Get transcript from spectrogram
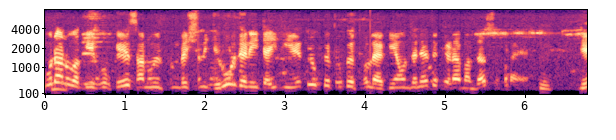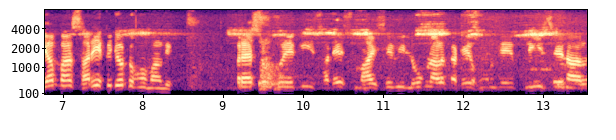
ਉਹਨਾਂ ਨੂੰ ਅੱਗੇ ਹੋ ਕੇ ਸਾਨੂੰ ਇਨਫੋਰਮੇਸ਼ਨ ਜ਼ਰੂਰ ਦੇਣੀ ਚਾਹੀਦੀ ਹੈ ਕਿ ਉਹ ਕਿੱਥੋਂ ਕਿੱਥੋਂ ਲੈ ਕੇ ਆਉਂਦੇ ਨੇ ਤੇ ਕਿਹੜਾ ਬੰਦਾ ਸਪਲਾਇਰ ਜੇ ਆਪਾਂ ਸਾਰੇ ਇਕਜੁੱਟ ਹੋਵਾਂਗੇ ਪ੍ਰੈਸ ਹੋਏਗੀ ਸਾਡੇ ਸਮਾਜ ਸੇਵੀ ਲੋਕ ਨਾਲ ਇਕੱਠੇ ਹੋਣਗੇ ਪੁਲਿਸ ਦੇ ਨਾਲ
